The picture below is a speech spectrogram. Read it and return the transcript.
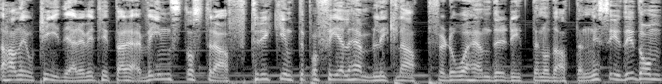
han har gjort tidigare, vi tittar här, vinst och straff, tryck inte på fel hemlig knapp för då händer ditten och datten. Ni ser, ju, det är de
